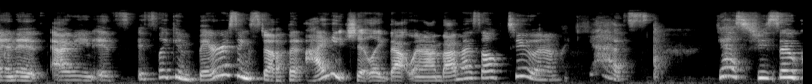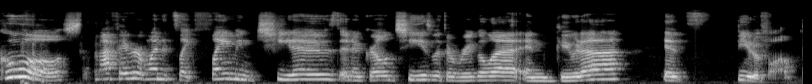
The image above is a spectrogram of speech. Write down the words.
and it i mean it's it's like embarrassing stuff but i eat shit like that when i'm by myself too. And i'm like yes. Yes she's so cool. My favorite one. It's like flaming cheetos and a grilled cheese with arugula and gouda. It's beautiful.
